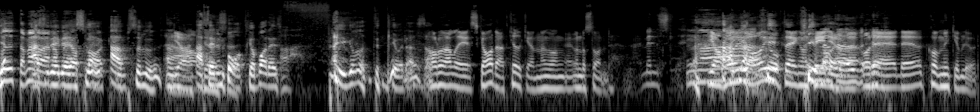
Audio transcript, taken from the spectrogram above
spruta mer Alltså då det är det jag slak? absolut. Ja. Alltså är den tror jag bara det flyger ut ett blod alltså. Har du aldrig skadat kuken någon gång under stånd? Men Jag har, jag har gjort det en gång tidigare och det, det kom mycket blod.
